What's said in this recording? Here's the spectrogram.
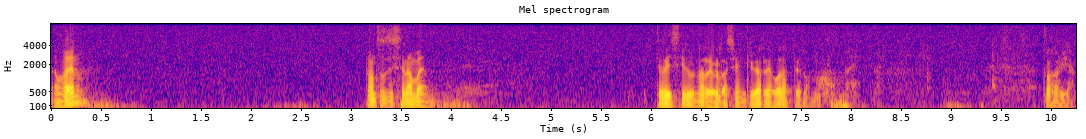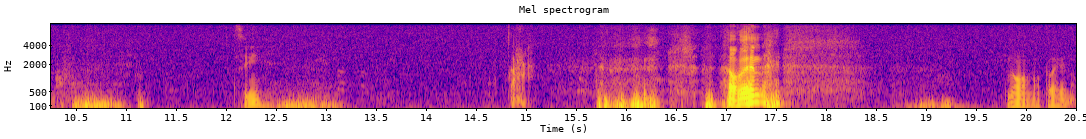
Amén. ¿Cuántos dicen amén? Te voy a decir una revelación que agarré ahora, pero no. Todavía no. ¿Sí? Ah. Amén. No, no, todavía no.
